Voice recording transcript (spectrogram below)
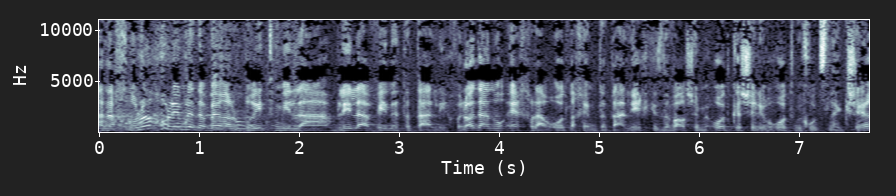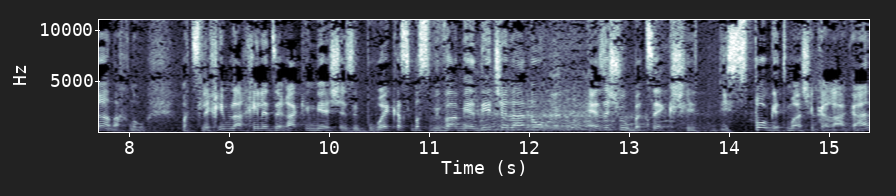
אנחנו לא יכולים לדבר על ברית מילה בלי להבין את התהליך, ולא ידענו איך להראות לכם את התהליך, כי זה דבר שמאוד קשה לראות מחוץ להקשר. אנחנו מצליחים להכיל את זה רק אם יש איזה בורקס בסביבה המיידית שלנו, איזשהו בצק שיספוג את מה שקרה כאן,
